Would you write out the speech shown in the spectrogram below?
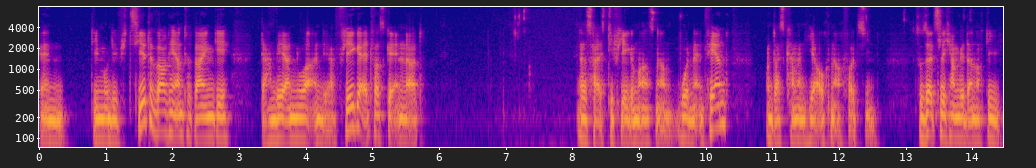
in die modifizierte Variante reingehe, da haben wir ja nur an der Pflege etwas geändert. Das heißt, die Pflegemaßnahmen wurden entfernt und das kann man hier auch nachvollziehen. Zusätzlich haben wir dann noch die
